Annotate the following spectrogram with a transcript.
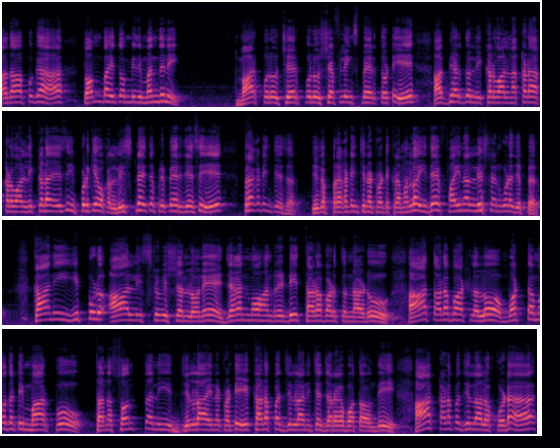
దాదాపుగా తొంభై తొమ్మిది మందిని మార్పులు చేర్పులు షెఫ్లింగ్స్ పేరుతోటి అభ్యర్థుల్ని ఇక్కడ వాళ్ళని అక్కడ అక్కడ వాళ్ళని ఇక్కడ వేసి ఇప్పటికే ఒక లిస్ట్ని అయితే ప్రిపేర్ చేసి ప్రకటించేశారు. ఇక ప్రకటించినటువంటి క్రమంలో ఇదే ఫైనల్ లిస్ట్ అని కూడా చెప్పారు. కానీ ఇప్పుడు ఆ లిస్టు విషయంలోనే జగన్మోహన్ రెడ్డి తడబడుతున్నాడు. ఆ తడబాట్లలో మొట్టమొదటి మార్పు తన సొంత ని- జిల్లా అయినటువంటి కడప జిల్లా నుంచే జరగబోతా ఉంది. ఆ కడప జిల్లాలో కూడా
